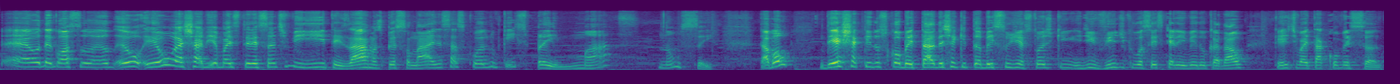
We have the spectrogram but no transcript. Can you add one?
É, o negócio, eu, eu, eu acharia mais interessante ver itens, armas, personagens, essas coisas do que spray, mas não sei tá bom? Deixa aqui nos comentários, deixa aqui também sugestões de, de vídeo que vocês querem ver no canal, que a gente vai estar tá conversando.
